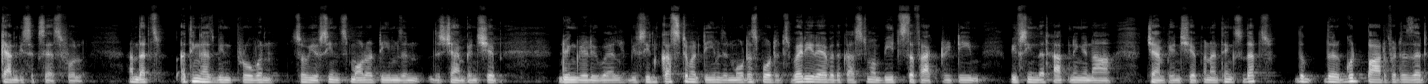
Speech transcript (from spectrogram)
can be successful and that's I think has been proven. So we have seen smaller teams in this championship doing really well. We've seen customer teams in motorsport. It's very rare where the customer beats the factory team. We've seen that happening in our championship, and I think so. That's the the good part of it is that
